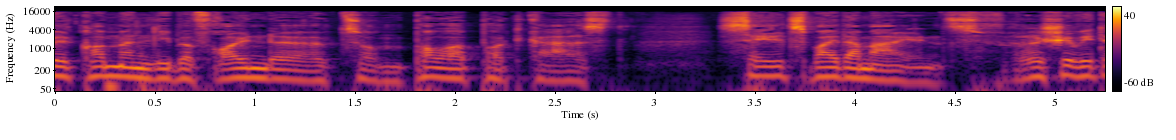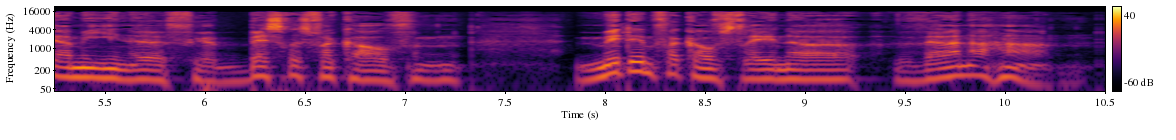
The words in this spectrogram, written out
willkommen, liebe Freunde, zum Power Podcast Sales by the Mainz. Frische Vitamine für besseres Verkaufen mit dem Verkaufstrainer Werner Hahn.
